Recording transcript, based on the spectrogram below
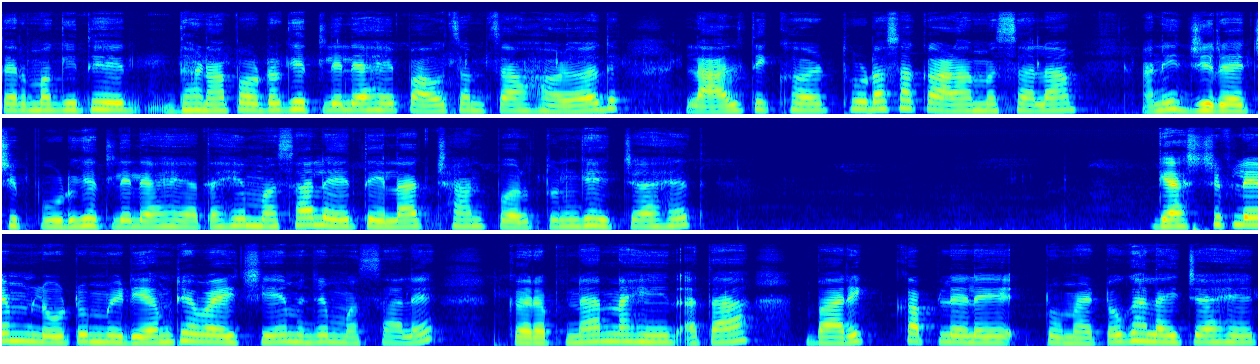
तर मग इथे धणा पावडर घेतलेली आहे पाव चमचा हळद लाल तिखट थोडासा काळा मसाला आणि जिऱ्याची पूड घेतलेली आहे. आता हे मसाले तेलात छान परतून घ्यायचे आहेत. गॅसची फ्लेम लो टू मिडियम ठेवायची आहे म्हणजे मसाले करपणार नाहीत. आता बारीक कापलेले टोमॅटो घालायचे आहेत.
